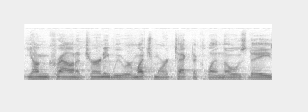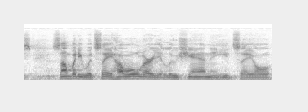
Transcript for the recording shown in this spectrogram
young Crown attorney. We were much more technical in those days. Somebody would say, How old are you, Lucien? And he'd say, Oh,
